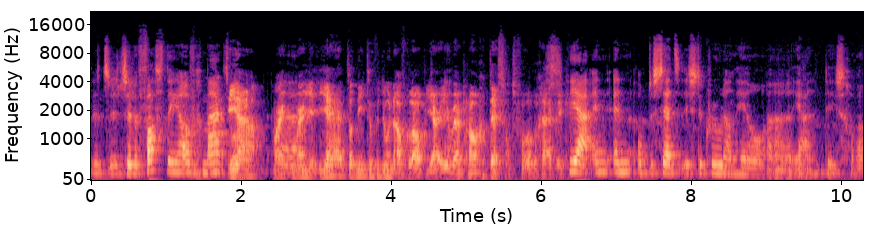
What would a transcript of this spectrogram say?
er zullen vast dingen over gemaakt worden. Ja, maar, Eh. maar jij hebt dat niet hoeven doen afgelopen jaar. Je werd gewoon getest van tevoren, begrijp ik. Ja, en, en op de set is de crew dan heel... eh, ja, er is gewoon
